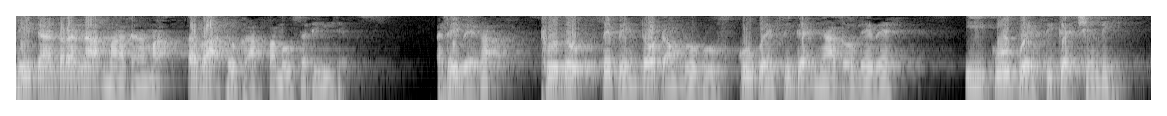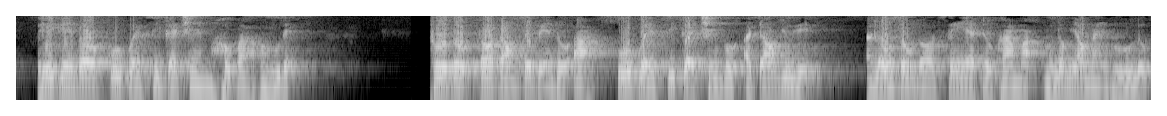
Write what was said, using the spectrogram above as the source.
နေတံတရဏမာဂမတဗ္ဗဒုက္ခပမုစ္စတိတဲ့အတိတ်ပဲကထို့သို့တစ်ပင်တောတောင်တို့ကိုကိုးကွယ်စီးကပ်ညာတော်လဲပဲဤကိုးကွယ်စီးကပ်ခြင်းသည်ဘေးကင်းသောကိုးကွယ်စီးကပ်ခြင်းမဟုတ်ပါဘူးတဲ့ထို့သို့တောတောင်တစ်ပင်တို့အားကိုးကွယ်စီးကပ်ခြင်းကိုအကြောင်းပြု၍အလုံးစုံသောဆင်းရဲဒုက္ခမှမလွတ်မြောက်နိုင်ဘူးလို့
